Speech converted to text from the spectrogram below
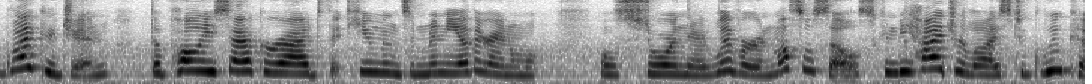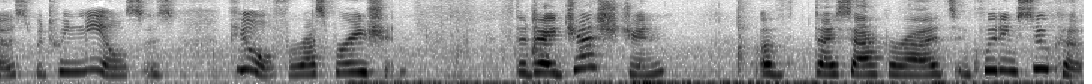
glycogen, the polysaccharide that humans and many other animals store in their liver and muscle cells, can be hydrolyzed to glucose between meals as fuel for respiration. The digestion of disaccharides, including sucrose,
